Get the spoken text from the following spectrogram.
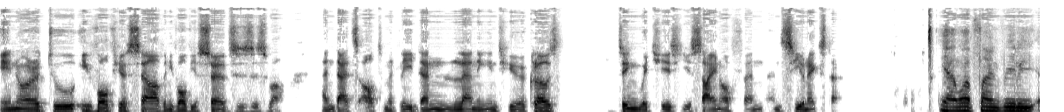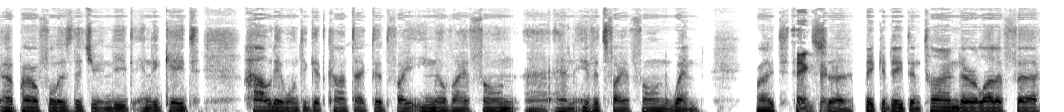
in order to evolve yourself and evolve your services as well. And that's ultimately then landing into your closing, which is you sign off and, and see you next time. Yeah, what I find really uh, powerful is that you indeed indicate how they want to get contacted via email, via phone, uh, and if it's via phone, when right? That's, exactly. Uh, pick a date and time. There are a lot of uh,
